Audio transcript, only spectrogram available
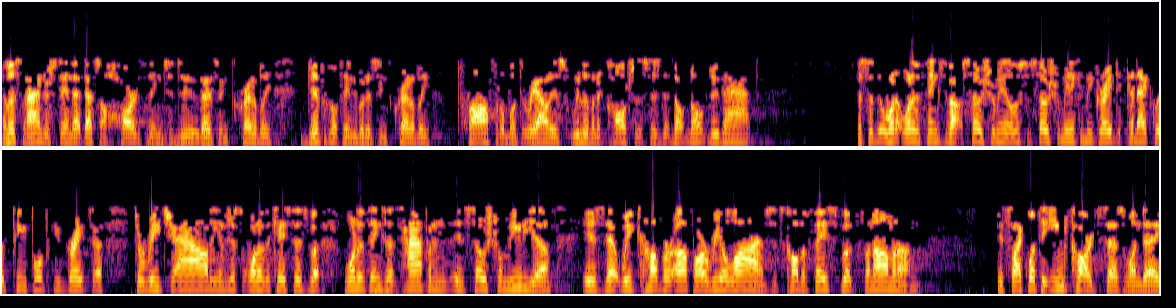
And listen, I understand that that's a hard thing to do. That is an incredibly difficult thing, but it's incredibly profitable. But the reality is, we live in a culture that says, don't, don't do that. Listen, one of the things about social media, listen, social media can be great to connect with people, it can be great to, to reach out, you know, just one of the cases. But one of the things that's happened in, in social media is that we cover up our real lives. It's called the Facebook phenomenon. It's like what the e card says one day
